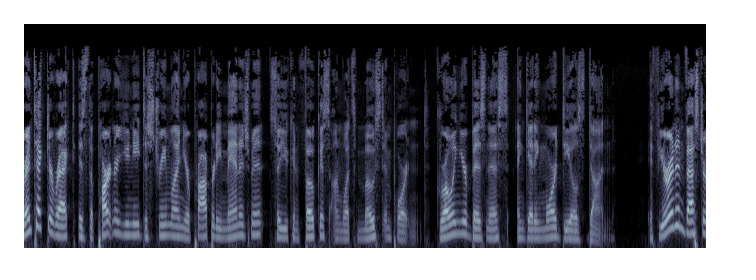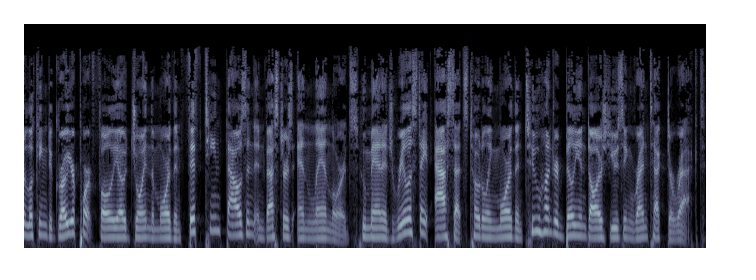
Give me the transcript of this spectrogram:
Rentec Direct is the partner you need to streamline your property management so you can focus on what's most important growing your business and getting more deals done. If you're an investor looking to grow your portfolio, join the more than 15,000 investors and landlords who manage real estate assets totaling more than $200 billion using Rentec Direct.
